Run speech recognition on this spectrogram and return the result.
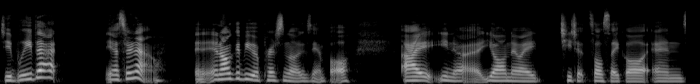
Do you believe that? Yes or no? And I'll give you a personal example. I, you know, y'all know I teach at SoulCycle and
